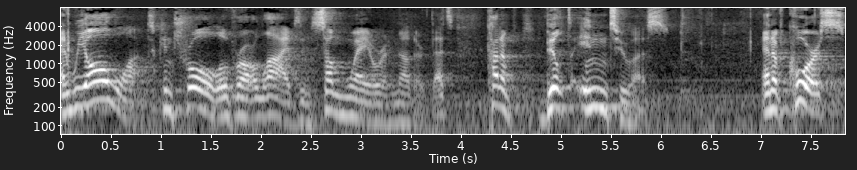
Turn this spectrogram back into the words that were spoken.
and we all want control over our lives in some way or another. That's kind of built into us. And of course,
